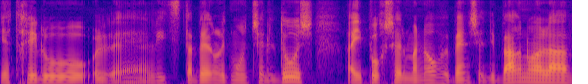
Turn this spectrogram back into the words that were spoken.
יתחילו להצטבר לדמות של דוש, ההיפוך של מנור ובן שדיברנו עליו,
